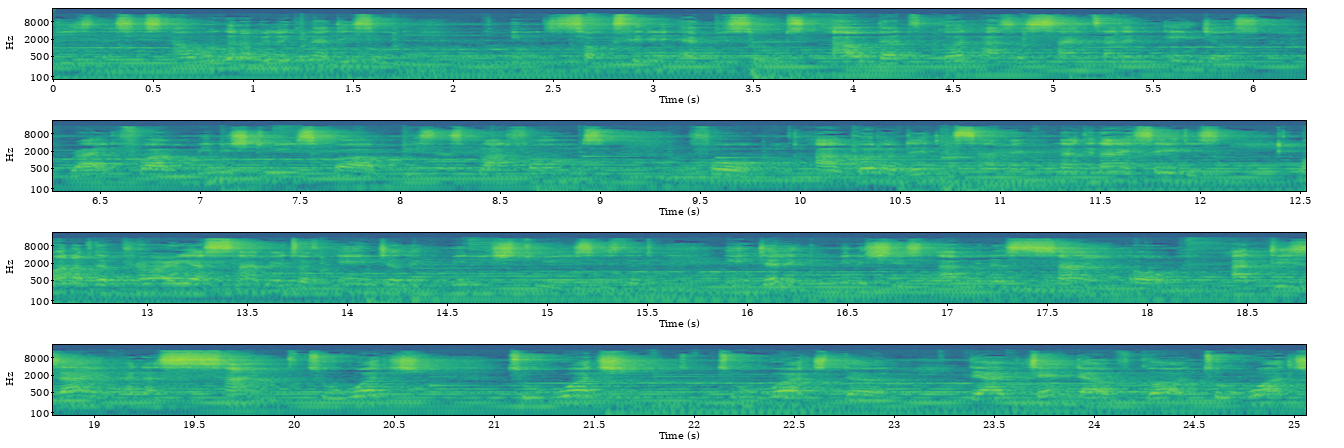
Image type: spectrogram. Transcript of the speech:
businesses. And we're going to be looking at this in, in succeeding episodes. How that God has assigned certain angels, right, for our ministries, for our business platforms, for our God ordained assignment. Now, can I say this? One of the primary assignments of angelic ministries is that angelic ministries have been assigned or are designed and assigned to watch, to watch to watch the, the agenda of God, to watch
